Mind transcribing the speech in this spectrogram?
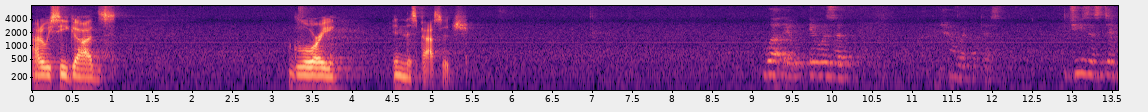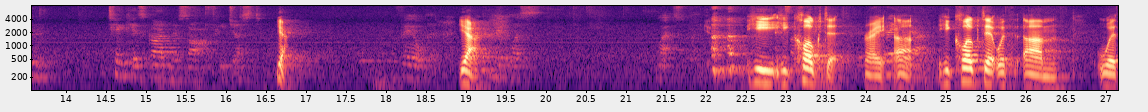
How do we see God's glory in this passage? Well, it, it was a, how do I put this? Jesus didn't take his godness off, he just Yeah, veiled it, yeah. it less, less. He, he cloaked it, right? Uh, he cloaked it with, um, with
